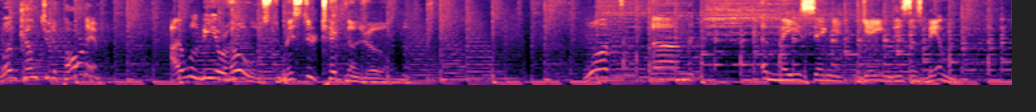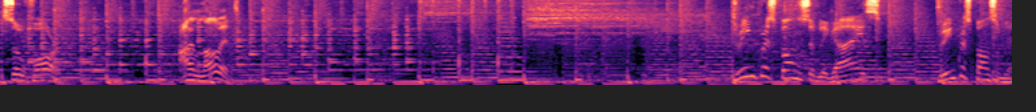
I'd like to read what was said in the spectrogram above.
welcome to the party. I will be your host, Mr. Technodrome. What an amazing game this has been so far. I love it. Drink responsibly, guys. Drink responsibly.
